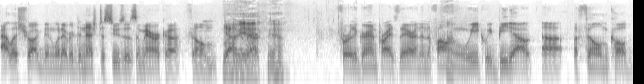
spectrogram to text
Atlas Shrugged in whatever Dinesh D'Souza's America film. Yeah, oh, yeah, America, yeah. for the grand prize there. And then the following week, we beat out uh, a film called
